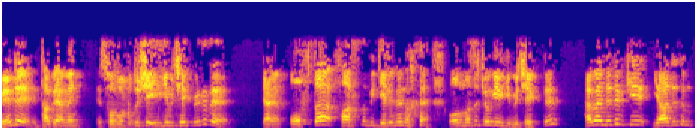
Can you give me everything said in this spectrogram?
Benim de tabii hemen sorduğu şey ilgimi çekmedi de yani off'ta farklı bir gelinin olması çok ilgimi çekti. Hemen dedim ki ya dedim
